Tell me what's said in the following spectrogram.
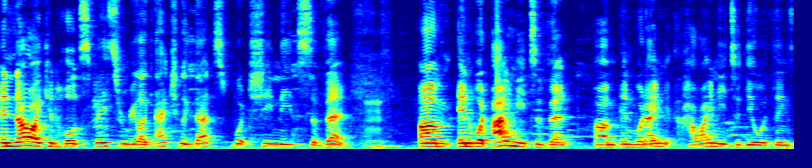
And now I can hold space and be like, actually, that's what she needs to vent. Um, and what I need to vent, um, and what I how I need to deal with things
